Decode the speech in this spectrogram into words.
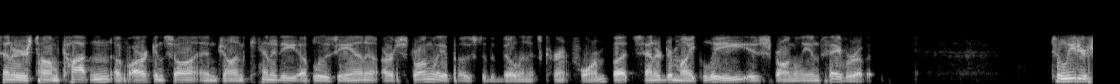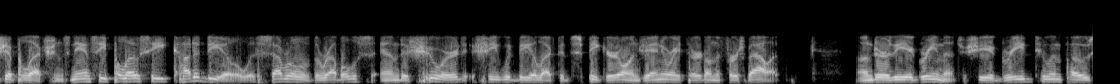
Senators Tom Cotton of Arkansas and John Kennedy of Louisiana are strongly opposed to the bill in its current form, but Senator Mike Lee is strongly in favor of it to leadership elections. Nancy Pelosi cut a deal with several of the rebels and assured she would be elected Speaker on January 3rd on the first ballot. Under the agreement, she agreed to impose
